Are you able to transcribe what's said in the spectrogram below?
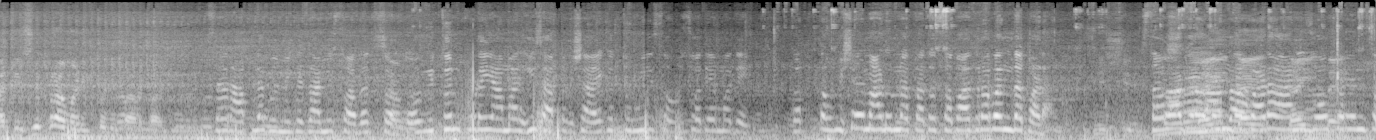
अतिशय प्रामाणिकपणे पार पाडतो. सर आपल्या भूमिकेचं आम्ही स्वागत करतो. इथून पुढे आम्हाला हीच अपेक्षा आहे की तुम्ही संसदेमध्ये फक्त विषय मांडू नका तर सभागृह बंद पडा. निश्चित. सभागृह बंद पडा आणि जोपर्यंत?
